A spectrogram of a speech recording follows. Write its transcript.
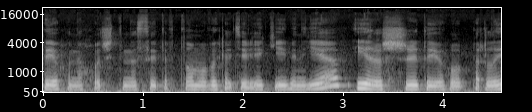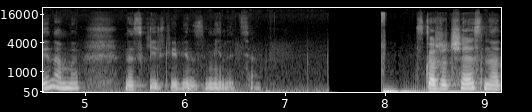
ви його не хочете носити в тому вигляді, в який він є, і розшити його перлинами, наскільки він зміниться. Скажу чесно,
